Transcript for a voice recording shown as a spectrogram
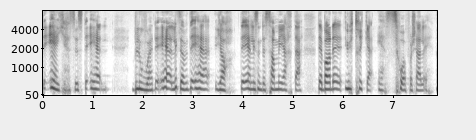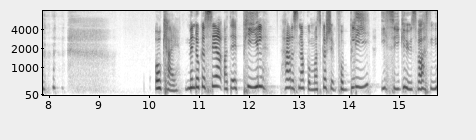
det er Jesus. Det er blodet. Det er liksom det, er, ja, det, er liksom det samme hjertet. Det er bare det uttrykket er så forskjellig. OK. Men dere ser at det er pil. Her er det snakk om man skal ikke forbli i sykehusfasen.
